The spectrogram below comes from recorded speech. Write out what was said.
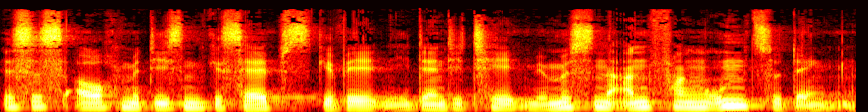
ist es auch mit diesen selbstgewählten Identitäten. Wir müssen anfangen umzudenken.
